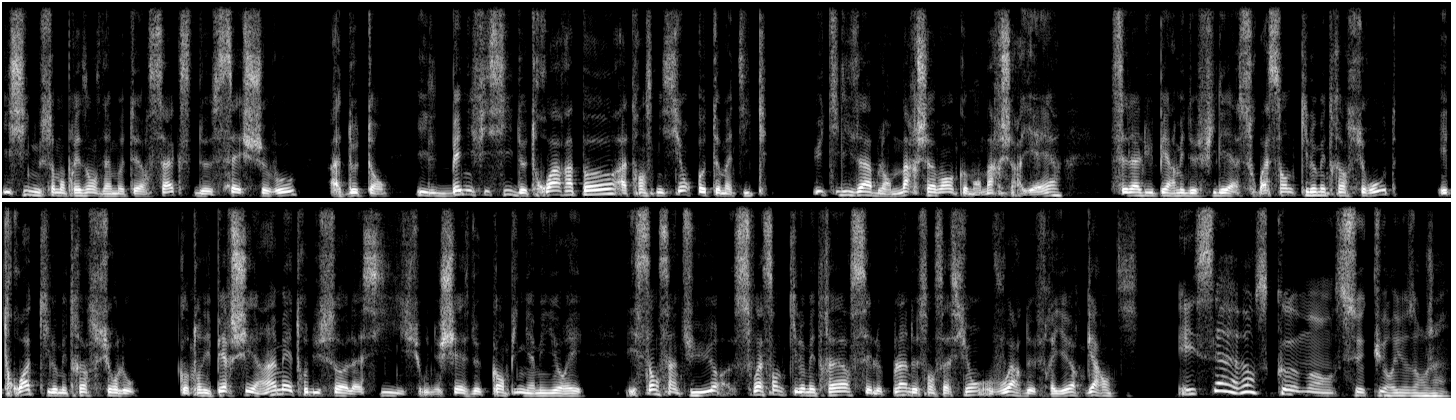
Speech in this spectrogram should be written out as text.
Ici, nous sommes en présence d'un moteur Sax de 16 chevaux à deux temps. Il bénéficie de trois rapports à transmission automatique, utilisables en marche avant comme en marche arrière, cela lui permet de filer à 60 km heure sur route et 3 km heure sur l'eau. Quand on est perché à 1 mètre du sol assis sur une chaise de camping améliorée et sans ceinture, 60 km heure, c'est le plein de sensations, voire de frayeur garanti. Et ça avance comment, ce curieux engin?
